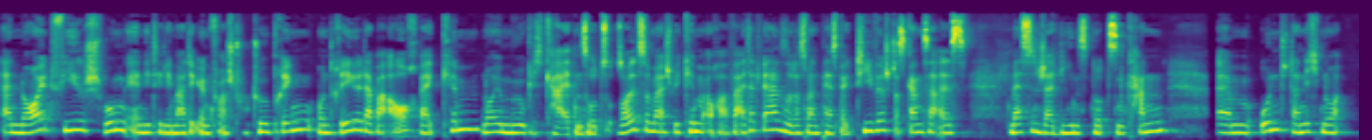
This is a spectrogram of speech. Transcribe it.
erneut viel Schwung in die Telematikinfrastruktur bringen und regelt aber auch bei Kim neue Möglichkeiten. So soll zum Beispiel Kim auch erweitert werden, so dass man perspektivisch das Ganze als Messenger-Dienst nutzen kann ähm, und dann nicht nur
